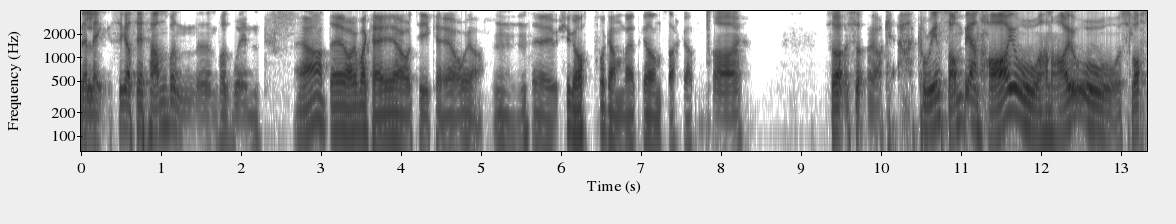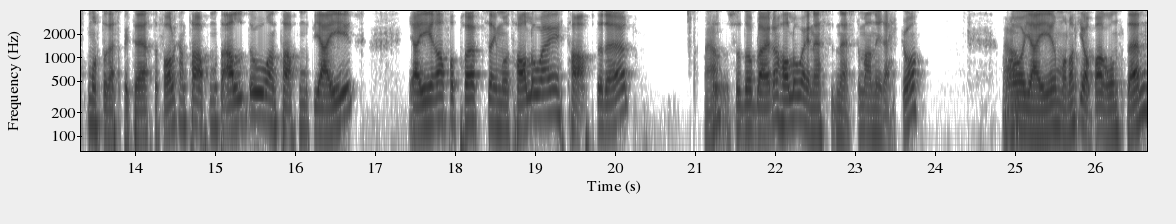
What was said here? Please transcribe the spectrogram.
det er lenge siden jeg har sett han på, en, på et win. Ja, det òg var KO og òg, ja. Mhm. Det er jo ikke godt for gamle Edgar, stakkar. Nei. Så, så ok. Korean Zombie han har jo, han har jo slåss mot respekterte folk. Han tapte mot Aldo, han tapte mot Jair. Jair har fått prøvd seg mot Holloway, tapte der. Ja. Så, så da ble det Holloway neste, neste mann i rekka. Ja. Og Jair må nok jobbe rundt den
